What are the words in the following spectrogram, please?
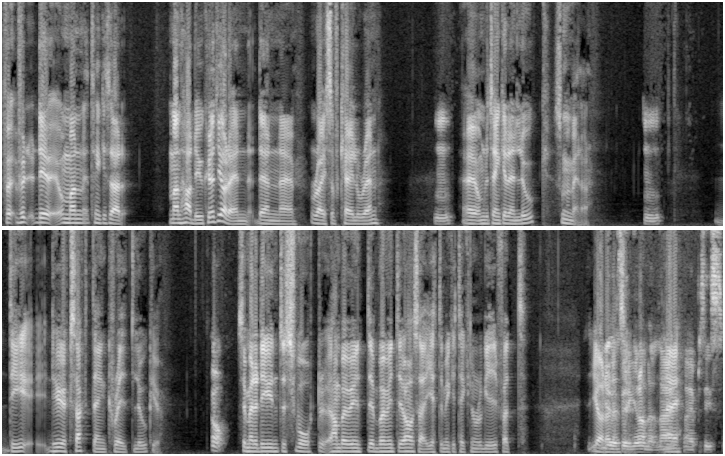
För, för det, om man tänker så här, man hade ju kunnat göra en, den eh, Rise of Kylo Ren. Mm. Eh, om du tänker en Luke som är med där. Mm. Det, det är ju exakt den Crate Luke ju. Ja, Så jag menar, det är ju inte svårt, han behöver ju inte, behöver inte ha så här jättemycket teknologi för att göra den serien. fingrarna. Nej, Nej. nej, precis.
